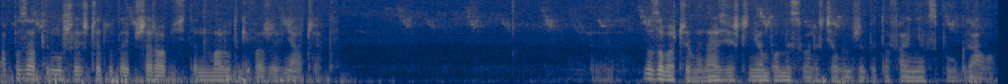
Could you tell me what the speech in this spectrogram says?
A poza tym muszę jeszcze tutaj przerobić ten malutki warzywniaczek. E, No zobaczymy. Na razie jeszcze nie mam pomysłu, ale chciałbym, żeby to fajnie współgrało.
